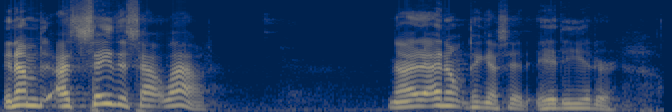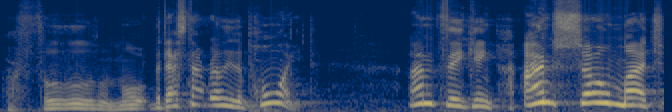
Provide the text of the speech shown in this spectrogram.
and I'm, I say this out loud. Now, I don't think I said idiot or, or fool or more, but that's not really the point. I'm thinking, I'm so much,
